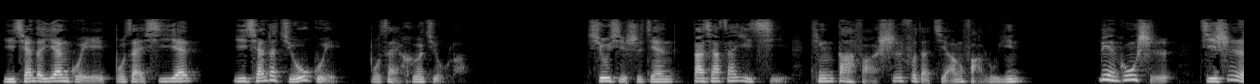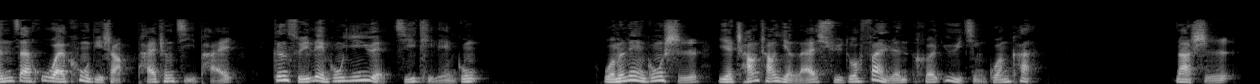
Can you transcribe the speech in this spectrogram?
以前的烟鬼不再吸烟，以前的酒鬼不再喝酒了。休息时间，大家在一起听大法师傅的讲法录音；练功时，几十人在户外空地上排成几排。跟随练功音乐，集体练功。我们练功时，也常常引来许多犯人和狱警观看。那时，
